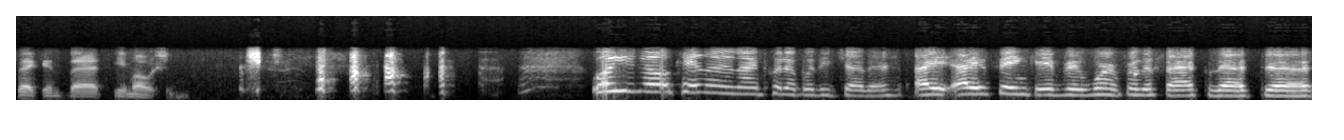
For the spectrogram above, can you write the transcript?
second that emotion. well, you know, Kaelin and I put up with each other. I I think if it weren't for the fact that uh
